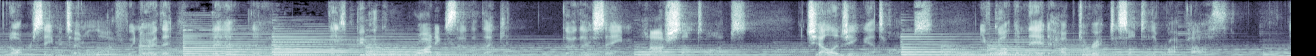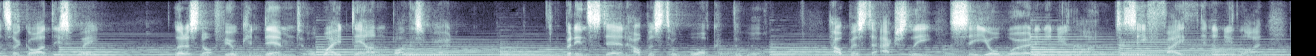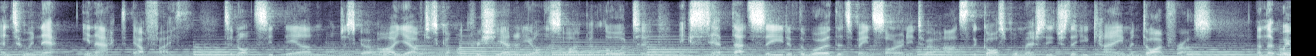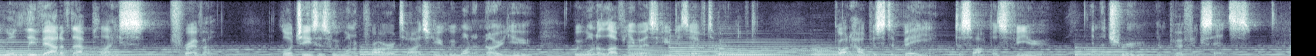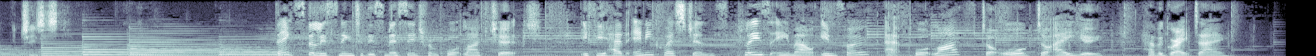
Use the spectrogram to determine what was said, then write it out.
not receive eternal life. We know that the, the, these biblical writings, though, that they can, though they seem harsh sometimes challenging at times, you've got them there to help direct us onto the right path. And so, God, this week, let us not feel condemned or weighed down by this word, but instead help us to walk the walk. Help us to actually see your word in a new light, to see faith in a new light, and to enact, enact our faith. To not sit down and just go, oh, yeah, I've just got my Christianity on the side, but Lord, to accept that seed of the word that's been sown into our hearts, the gospel message that you came and died for us, and that we will live out of that place forever. Lord Jesus, we want to prioritize you. We want to know you. We want to love you as you deserve to be loved. God, help us to be disciples for you in the true and perfect sense. In Jesus' name. Thanks for listening to this message from Port Life Church. If you have any questions, please email info at portlife.org.au. Have a great day.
